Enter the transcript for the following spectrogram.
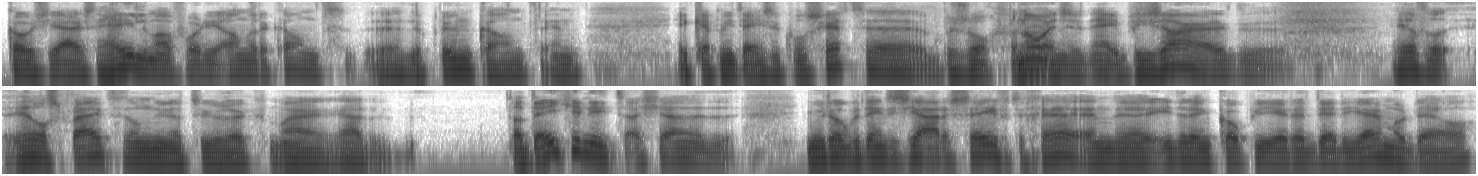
koos juist helemaal voor die andere kant, uh, de punkkant. En ik heb niet eens een concert uh, bezocht van Nooit? Hem. Nee, bizar. Heel, veel, heel spijtig dan nu natuurlijk, maar ja, dat deed je niet. Als je, je moet ook bedenken, het is jaren zeventig, hè? En uh, iedereen kopieerde het DDR-model.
